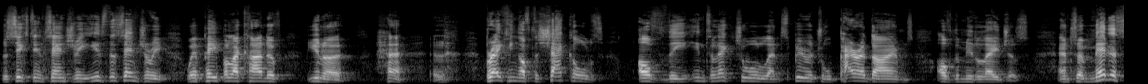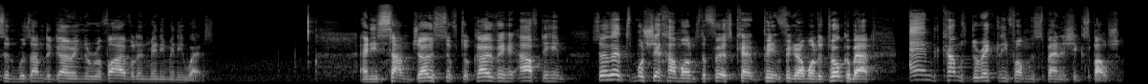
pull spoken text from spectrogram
The 16th century is the century where people are kind of, you know, breaking off the shackles of the intellectual and spiritual paradigms of the Middle Ages. And so medicine was undergoing a revival in many, many ways. And his son Joseph took over after him. So that's Moshe Hamon's the first figure I want to talk about, and comes directly from the Spanish expulsion.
